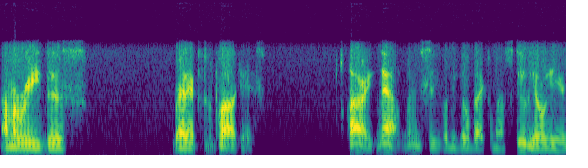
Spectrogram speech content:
I'm gonna read this right after the podcast. All right, now let me see. Let me go back to my studio here.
